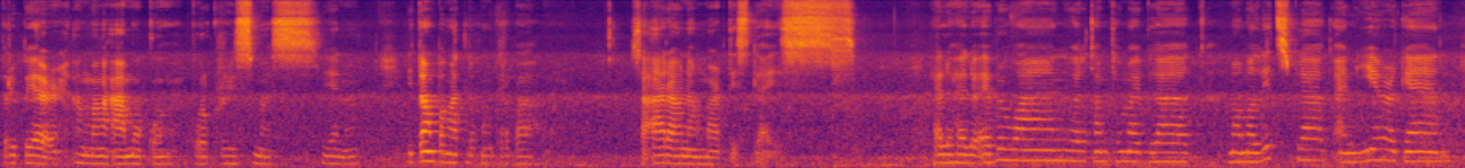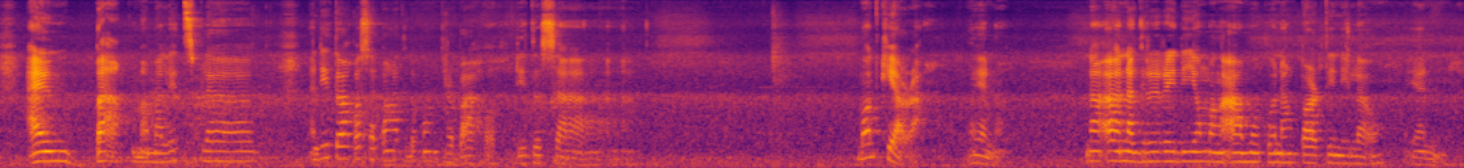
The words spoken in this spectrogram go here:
prepare ang mga amo ko for Christmas. Yan o. Ito ang pangatlo kong trabaho sa araw ng Martes, guys. Hello, hello everyone. Welcome to my vlog. Mama Litz Vlog. I'm here again. I'm back, Mama Litz Vlog. Andito ako sa pangatlo kong trabaho dito sa Mount Kiara. Ayan o. Na, ah, nagre-ready yung mga amo ko ng party nila o. Ayan.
